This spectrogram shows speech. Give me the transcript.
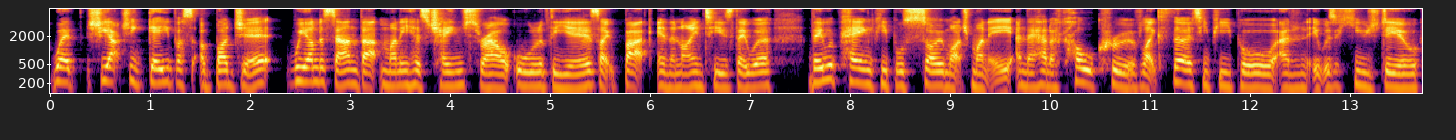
where she actually gave us a budget. We understand that money has changed throughout all of the years. Like back in the 90s they were they were paying people so much money and they had a whole crew of like 30 people and it was a huge deal.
